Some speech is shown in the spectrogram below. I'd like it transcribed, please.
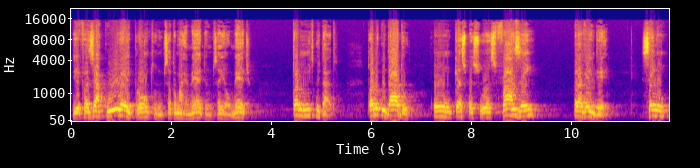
de fazer a cura e pronto, não precisa tomar remédio, não precisa ir ao médico. Tome muito cuidado. Tome cuidado com o que as pessoas fazem para vender, sem um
